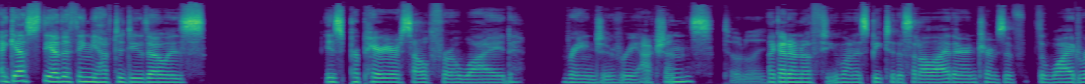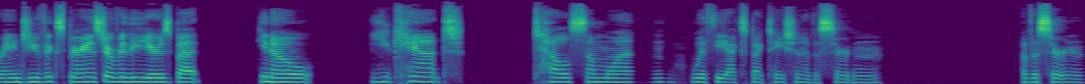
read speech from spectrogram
I guess the other thing you have to do, though, is is prepare yourself for a wide range of reactions. Totally. Like, I don't know if you want to speak to this at all either in terms of the wide range you've experienced over the years, but you know, you can't tell someone with the expectation of a certain of a certain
